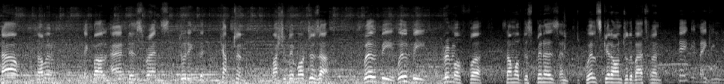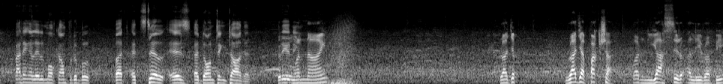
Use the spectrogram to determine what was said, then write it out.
Now, Tamim Iqbal and his friends, including the captain, Mashrafe Mortaza, will be will be brimming of uh, some of the spinners and will skid on to the batsman, maybe making batting a little more comfortable, but it still is a daunting target. Good evening. One nine. Raja, Rajapaksa, pardon, Yasir Ali Rabbi.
